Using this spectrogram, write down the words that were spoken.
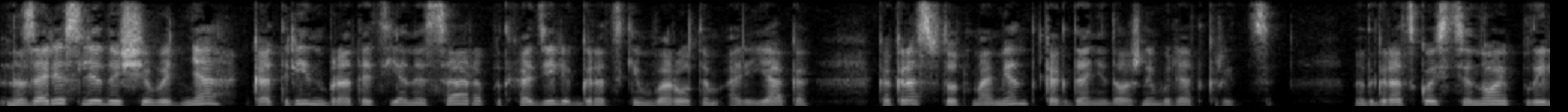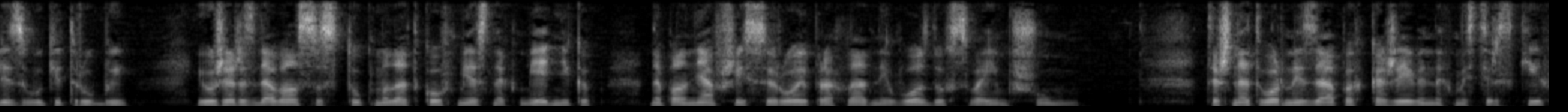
На заре следующего дня Катрин, брат Этьен и Сара подходили к городским воротам Арияка как раз в тот момент, когда они должны были открыться. Над городской стеной плыли звуки трубы, и уже раздавался стук молотков местных медников, наполнявший сырой и прохладный воздух своим шумом. Тошнотворный запах кожевенных мастерских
